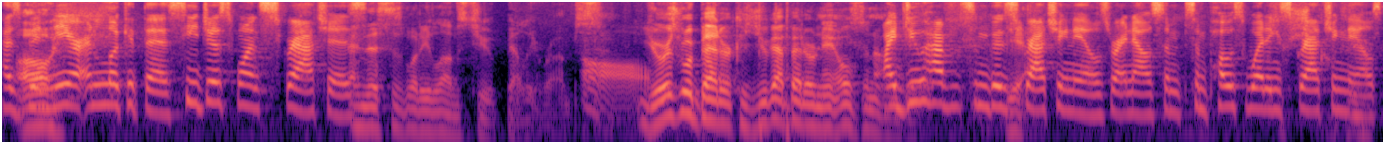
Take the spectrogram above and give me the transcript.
has been Oh. near. And look at this, he just wants scratches. and this is what he loves too belly rubs Aww. yours were better because you got better nails than i, I do have some good Yeah. scratching nails right now, some some post wedding scratching nails.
